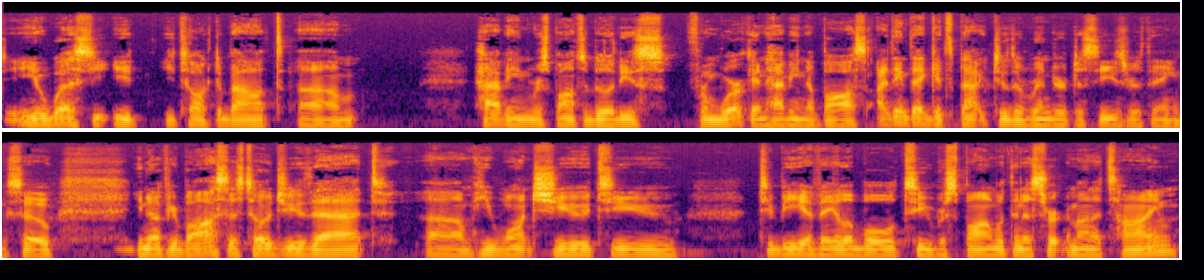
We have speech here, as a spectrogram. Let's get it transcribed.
you know, Wes, you you talked about um, having responsibilities from work and having a boss. I think that gets back to the render to Caesar thing. So, you know, if your boss has told you that um, he wants you to to be available to respond within a certain amount of time,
